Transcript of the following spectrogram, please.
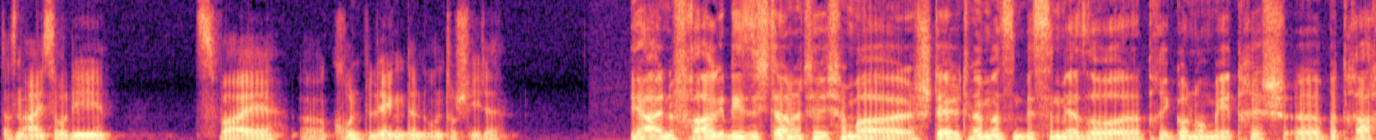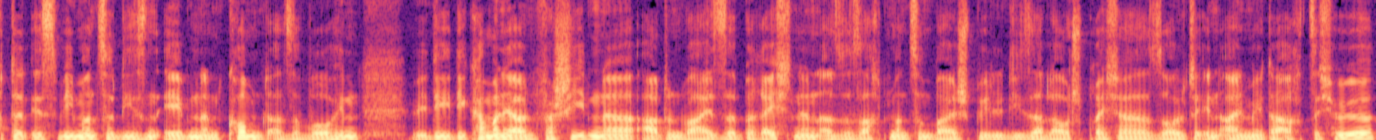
Das sind eigentlich so die zwei äh, grundlegenden Unterschiede. Ja, eine Frage, die sich da natürlich schon mal äh, stellt, wenn man es ein bisschen mehr so äh, trigonometrisch äh, betrachtet, ist, wie man zu diesen Ebenen kommt. Also wohin, die, die kann man ja in verschiedener Art und Weise berechnen. Also sagt man zum Beispiel, dieser Lautsprecher sollte in 1,80 Meter Höhe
